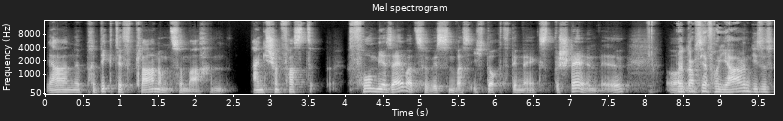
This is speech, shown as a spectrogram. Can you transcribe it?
ja, eine Predictive Planung zu machen. Eigentlich schon fast vor mir selber zu wissen, was ich dort demnächst bestellen will. Und da gab es ja vor Jahren dieses,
